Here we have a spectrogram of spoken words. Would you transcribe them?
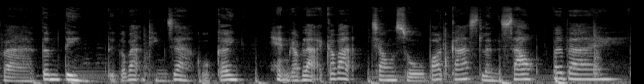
và tâm tình từ các bạn thính giả của kênh. Hẹn gặp lại các bạn trong số podcast lần sau. Bye bye.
